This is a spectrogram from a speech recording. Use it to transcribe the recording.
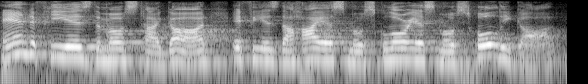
and if he is the Most High God, if he is the highest, most glorious, most holy God,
